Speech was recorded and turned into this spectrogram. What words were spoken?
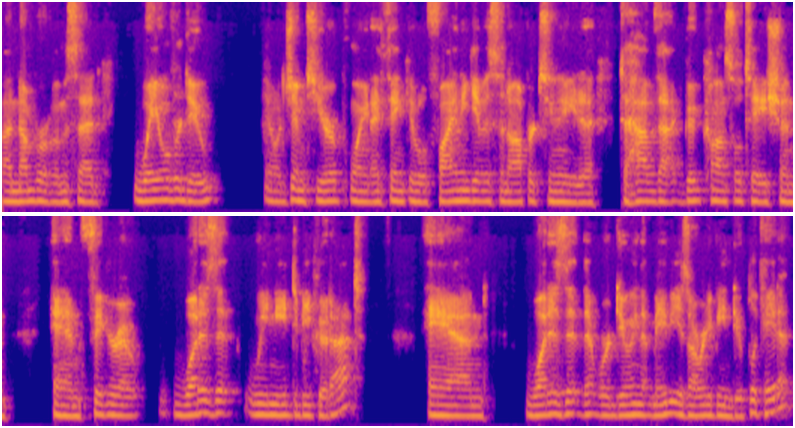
a number of them said way overdue. You know, Jim, to your point, I think it will finally give us an opportunity to, to have that good consultation and figure out what is it we need to be good at and what is it that we're doing that maybe is already being duplicated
